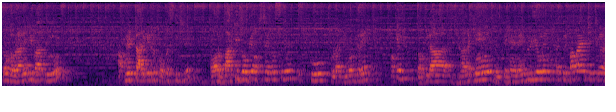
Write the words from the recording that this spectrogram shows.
तो घबराने की बात नहीं है। अपने टारगेट पर फोकस कीजिए और बाकी जो भी ऑब्स्टेकल्स हैं, उसको थोड़ा इग्नोर करें। ओके तो अपना ध्यान रखें। मिलते हैं नए वीडियो में। तक बाय टेक केयर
